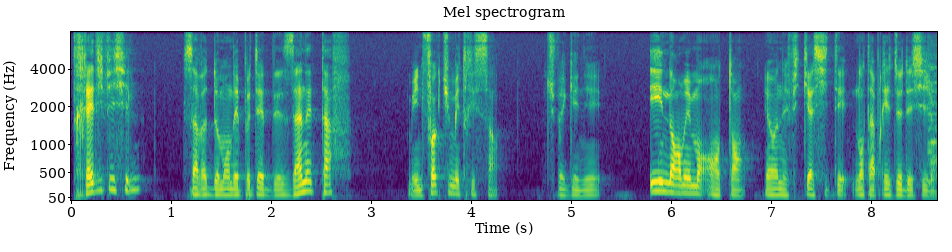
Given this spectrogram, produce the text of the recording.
Très difficile. Ça va te demander peut-être des années de taf, mais une fois que tu maîtrises ça, tu vas gagner énormément en temps et en efficacité dans ta prise de décision.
